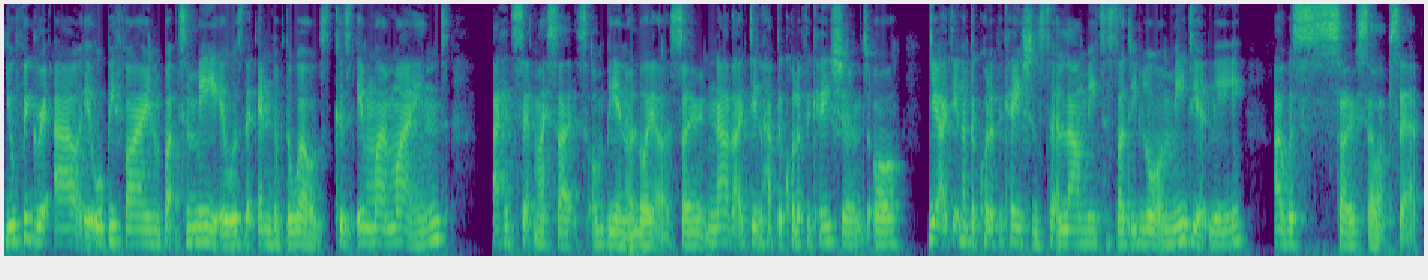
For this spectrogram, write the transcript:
You'll figure it out. It will be fine. But to me, it was the end of the world because in my mind, I had set my sights on being a lawyer. So now that I didn't have the qualifications, or yeah, I didn't have the qualifications to allow me to study law immediately, I was so, so upset.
